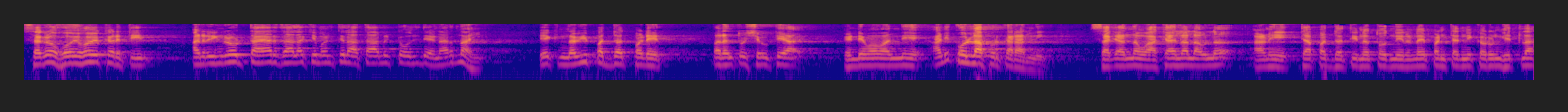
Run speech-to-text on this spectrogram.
सगळं होय होय करतील आणि रिंग रोड तयार झाला की म्हणतील आता आम्ही टोल देणार नाही. एक नवी पद्धत पडेल. परंतु शेवटी हिंडेमावांनी आणि कोल्हापूरकरांनी सगळ्यांना वाकायला लावलं आणि त्या पद्धतीनं तो निर्णय पण त्यांनी करून घेतला.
